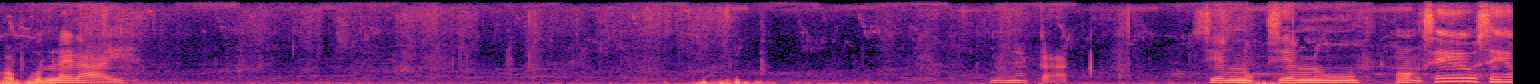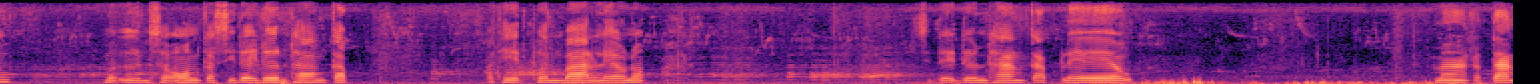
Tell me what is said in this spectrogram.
ขอบคุณหลาย ๆ บรรยากาศ เสียงหนกเสียงหนูห้องแซวแซวเมื่ออื่นสะออนกสิได้เดินทางกลับประเทศเพื่อนบ้านแล้วเนาะสิได้เดินทางกลับแล้ว มากระตัง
